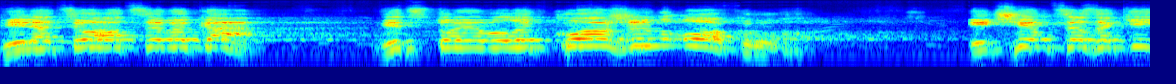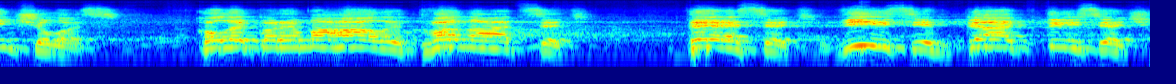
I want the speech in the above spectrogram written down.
біля цього ЦВК, відстоювали кожен округ. І чим це закінчилось? Коли перемагали 12, 10, 8, 5 тисяч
